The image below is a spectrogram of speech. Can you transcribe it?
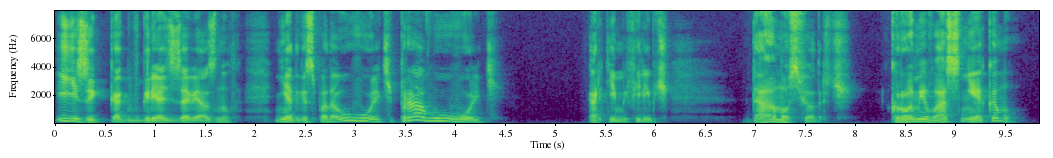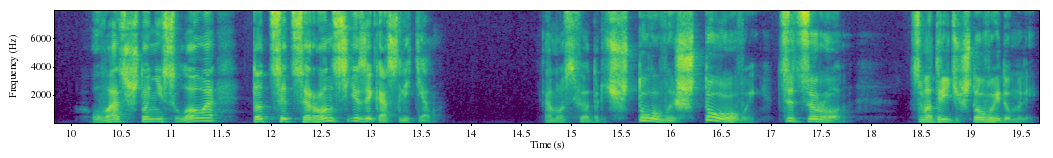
и язык как в грязь завязнул. Нет, господа, увольте, право увольте. Артемий Филиппович, да, Мос Федорович, кроме вас некому. У вас что ни слова, то Цицерон с языка слетел. Амос Федорович, что вы, что вы, Цицерон? Смотрите, что выдумали.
